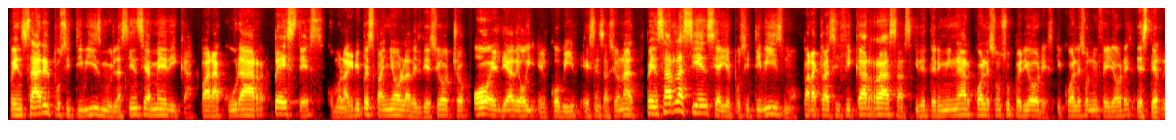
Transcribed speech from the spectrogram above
Pensar el positivismo y la ciencia médica para curar pestes, como la gripe española del 18 o el día de hoy el COVID, es sensacional. Pensar la ciencia y el positivismo para clasificar razas y determinar cuáles son superiores y cuáles son inferiores es terrible.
